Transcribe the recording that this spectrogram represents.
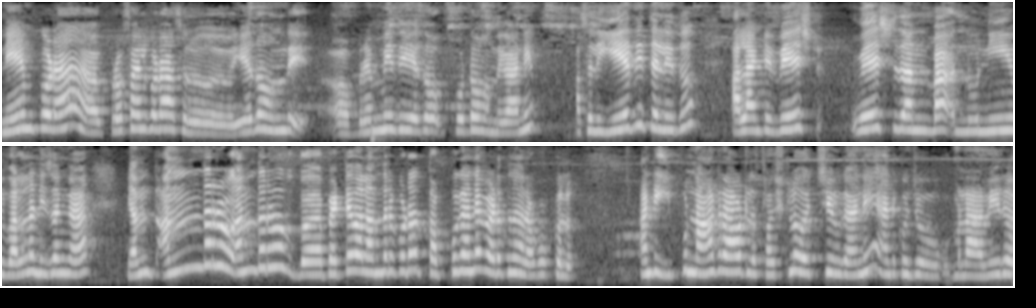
నేమ్ కూడా ప్రొఫైల్ కూడా అసలు ఏదో ఉంది. బ్రహ్మీది బ్రహ్మిది ఏదో ఫోటో ఉంది కానీ అసలు ఏది తెలీదు. అలాంటి వేస్ట్ వేస్ట్ దాని బా నువ్వు నీ వల్ల నిజంగా ఎంత అందరూ అందరూ పెట్టే వాళ్ళందరూ కూడా తప్పుగానే పెడుతున్నారు ఒక్కొక్కరు. అంటే ఇప్పుడు నాకు రావట్లేదు. ఫస్ట్లో వచ్చేవి కానీ అంటే కొంచెం మన వీడియో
